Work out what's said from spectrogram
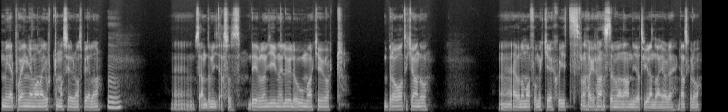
mer poäng än vad han har gjort om man ser hur de spelar. Mm. Eh, sen de, alltså, det är väl de givna i Luleå. Omark har ju varit bra tycker jag ändå. Eh, även om man får mycket skit från höger och vänster. Men han, jag tycker ändå han gör det ganska bra.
